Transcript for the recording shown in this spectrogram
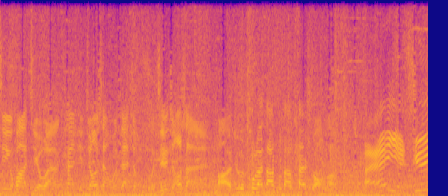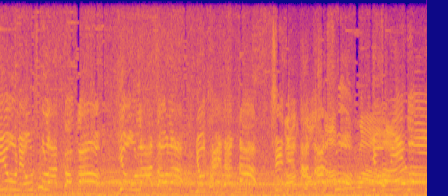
进化解完，看你交闪，我再我直接交闪。啊，这个偷来大树大太爽了！哎，野区又留住了，高高又拉到了，有泰坦大，直接打大树，有一个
